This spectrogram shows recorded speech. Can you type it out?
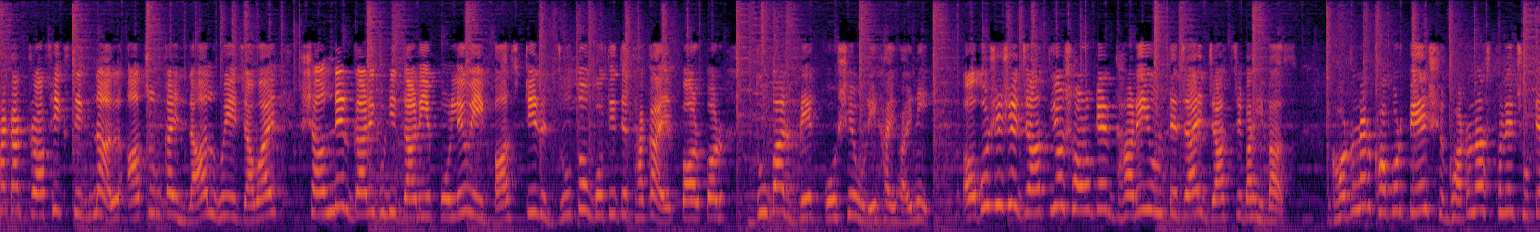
থাকা ট্রাফিক সিগন্যাল আচমকায় লাল হয়ে যাওয়ায় সামনের গাড়িগুলি দাঁড়িয়ে পড়লেও এই বাসটির দ্রুত গতিতে থাকায় পরপর দুবার ব্রেক কষেও রেহাই হয়নি। অবশেষে জাতীয় সড়কের ধারেই উল্টে যায় যাত্রীবাহী বাস। ঘটনার খবর পেয়ে ঘটনাস্থলে ছুটে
